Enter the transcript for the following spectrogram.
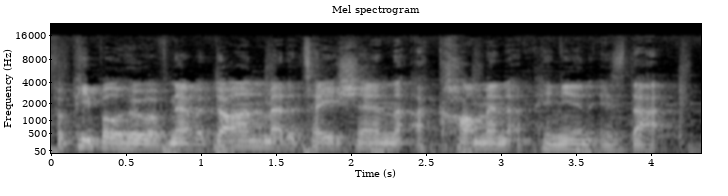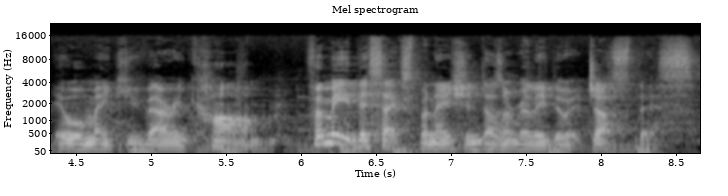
For people who have never done meditation, a common opinion is that it will make you very calm. For me, this explanation doesn't really do it justice.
